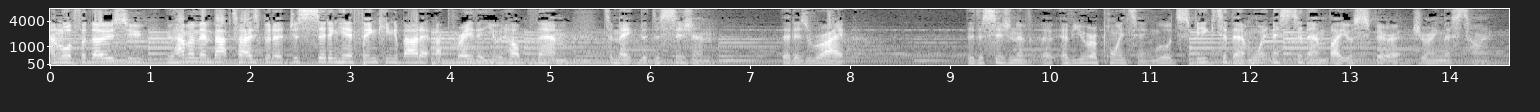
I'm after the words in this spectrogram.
And Lord, for those who, who haven't been baptized but are just sitting here thinking about it, I pray that you would help them to make the decision that is right the decision of, of your appointing. Lord, speak to them, witness to them by your Spirit during this time.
